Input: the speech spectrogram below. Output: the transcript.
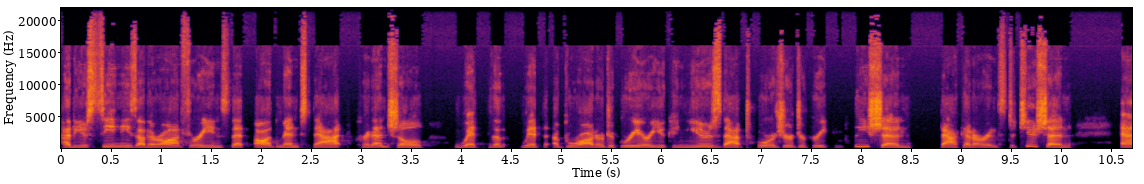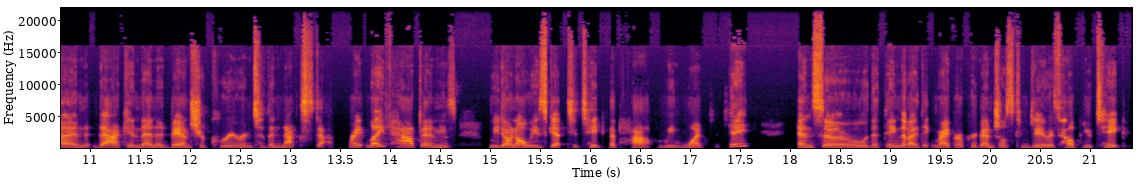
have you seen these other offerings that augment that credential with the with a broader degree, or you can use that towards your degree completion back at our institution and that can then advance your career into the next step, right? Life happens. We don't always get to take the path we want to take. And so the thing that I think micro credentials can do is help you take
